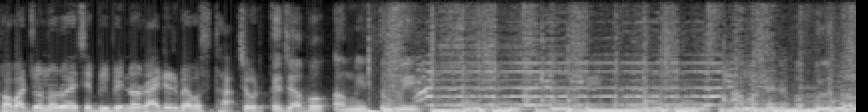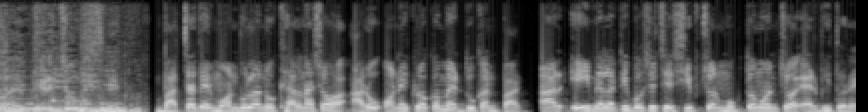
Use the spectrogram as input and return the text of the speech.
সবার জন্য রয়েছে বিভিন্ন রাইডের ব্যবস্থা। চড়তে যাব আমি তুমি। আমাদের বকুল তলায় ভিড় জমেছে। বাচ্চাদের মন ভোলানো খেলনা সহ আরও অনেক রকমের দোকানপাট আর এই মেলাটি বসেছে শিবচর মুক্তমঞ্চ এর ভিতরে।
